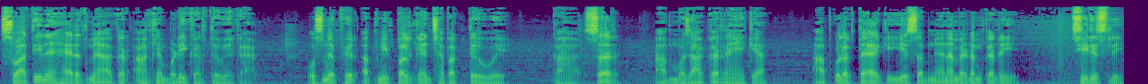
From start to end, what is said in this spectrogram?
स्वाति ने हैरत में आकर आँखें बड़ी करते हुए कहा उसने फिर अपनी पलकें झपकते हुए कहा, सर, आप मज़ाक कर रहे हैं क्या? आपको लगता है कि ये सब नैना मैडम कर रही है? सीरियसली,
